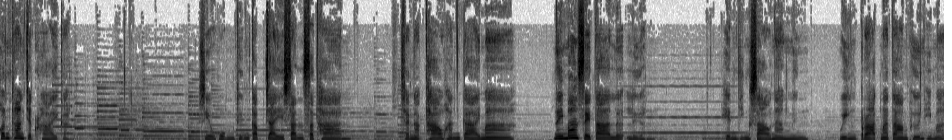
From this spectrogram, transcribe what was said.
ค่อนข้างจะคล้ายกัน เสียวหงถึงกับใจสั่นสะท้าน ชะงักเท้าหันกายมา ในม่านสายตาเลอะเลือน เห็นหญิงสาวนางหนึ่ง วิ่งปราดมาตามพื้นหิมะ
